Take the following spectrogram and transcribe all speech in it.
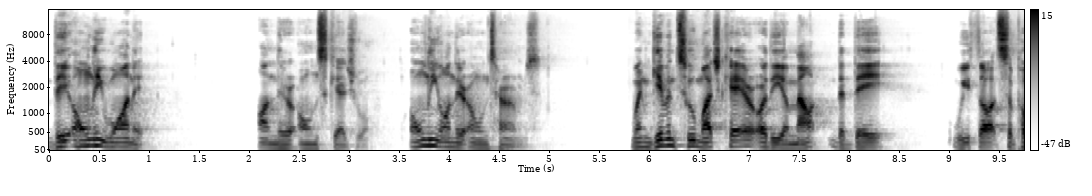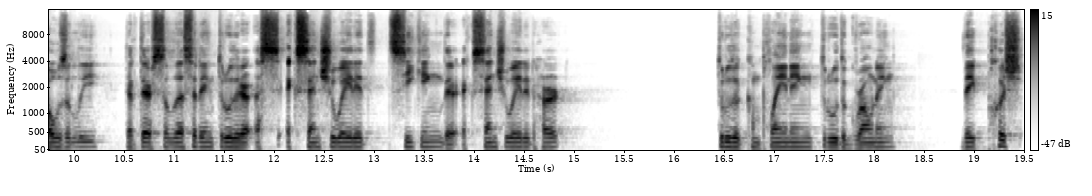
They only want it on their own schedule, only on their own terms. When given too much care or the amount that they, we thought supposedly, that they're soliciting through their accentuated seeking, their accentuated hurt, through the complaining, through the groaning, they push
